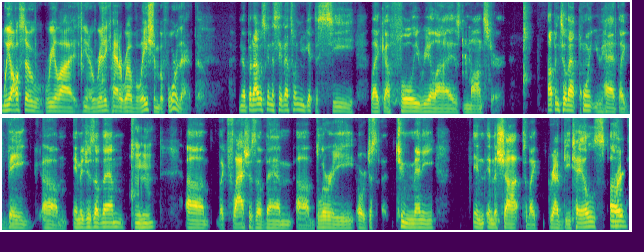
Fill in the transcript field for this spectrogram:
we also realized, you know, Riddick had a revelation before that, though. No, but I was going to say that's when you get to see like a fully realized monster. Up until that point, you had like vague um, images of them, Mm-hmm. um, like flashes of them, uh, blurry or just too many in in the shot to like grab details of. Right.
